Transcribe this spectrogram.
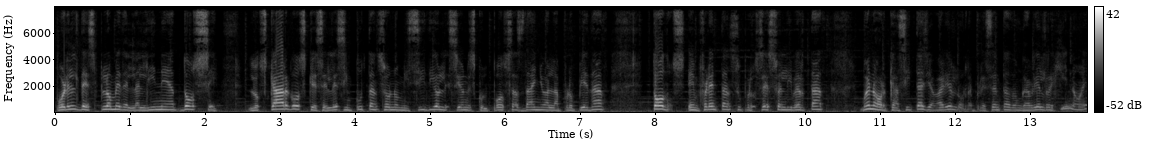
por el desplome de la línea 12. Los cargos que se les imputan son homicidio, lesiones culposas, daño a la propiedad. Todos enfrentan su proceso en libertad. Bueno, Orcasitas ya varios lo representa don Gabriel Regino, ¿eh?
